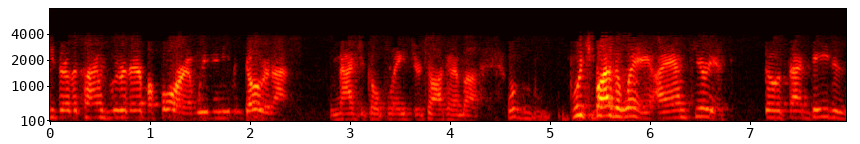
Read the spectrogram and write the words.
either of the times we were there before, and we didn't even go to that magical place you're talking about. Which, by the way, I am curious. So if that date is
